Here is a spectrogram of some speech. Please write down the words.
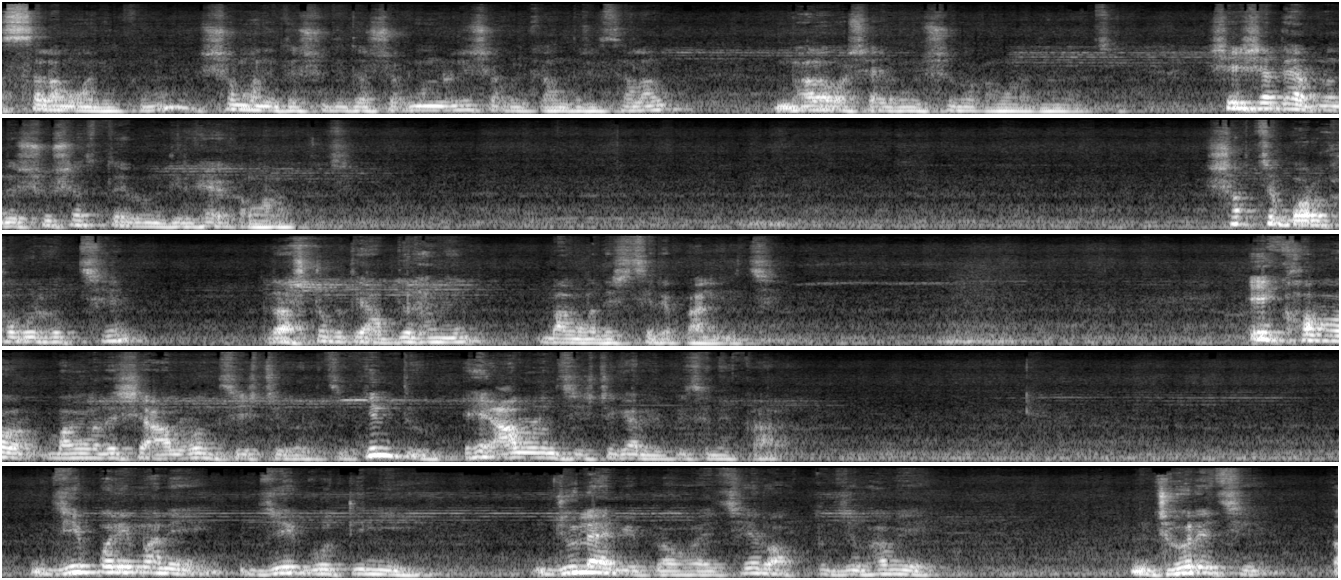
আসসালামু আলাইকুম। সম্মানিত সুদী দর্শক মণ্ডলী, সকলকে আন্তরিক সালাম, ভালোবাসা এবং শুভকামনা জানাচ্ছি। সেই সাথে আপনাদের সুস্বাস্থ্য এবং দীর্ঘায়ু কামনা করছি। সবচেয়ে বড় খবর হচ্ছে, রাষ্ট্রপতি আব্দুল হামিদ বাংলাদেশ ছেড়ে পালিয়েছে। এই খবর বাংলাদেশে আলোড়ন সৃষ্টি করেছে। কিন্তু এই আলোড়ন সৃষ্টিকারীর পিছনে কার যে পরিমাণে, যে গতি নিয়ে জুলাই বিপ্লব হয়েছে, রক্ত যেভাবে ঝরেছে,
